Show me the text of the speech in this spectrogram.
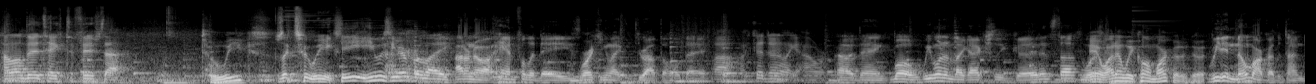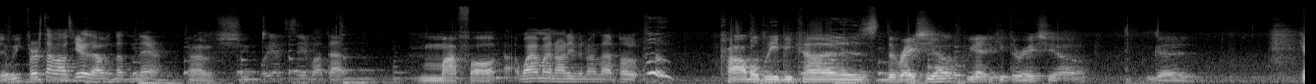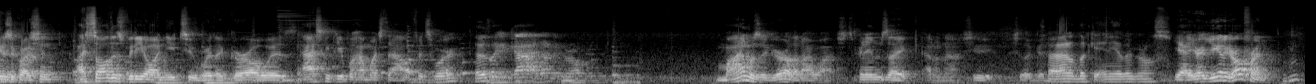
How long did it take to finish that? Two weeks? It was like two weeks. He, he was here for like, I don't know, a handful of days, working like throughout the whole day. Wow, I could have done it like an hour. Oh, dang. Well, we wanted like actually good and stuff. Yeah, why didn't we call Marco to do it? We didn't know Marco at the time, did we? First time I was here, there was nothing there. Oh, shoot. What do you have to say about that? My fault. Uh, Why am I not even on that boat? Probably because the ratio. We had to keep the ratio good. Here's a question. I saw this video on YouTube where the girl was asking people how much the outfits were. It was like a guy, not a girl. Mine was a girl that I watched. Her name's like, I don't know. She she looked good. So I don't look at any other girls. Yeah, you're, you got a girlfriend.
